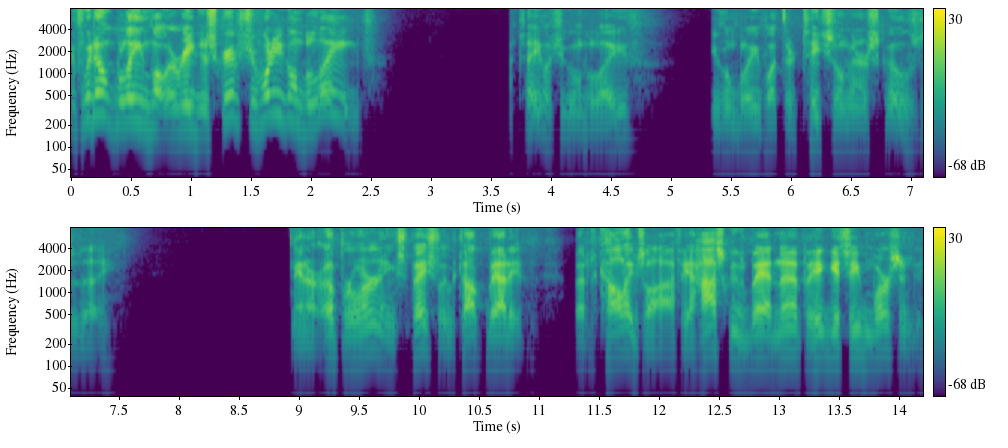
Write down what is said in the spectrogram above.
if we don't believe what we're reading in Scripture, what are you going to believe? i tell you what you're going to believe. You're going to believe what they're teaching them in our schools today. In our upper learning, especially. We talk about it about the college life. Yeah, high school's bad enough, but it gets even worse in,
